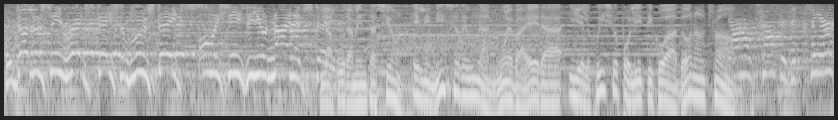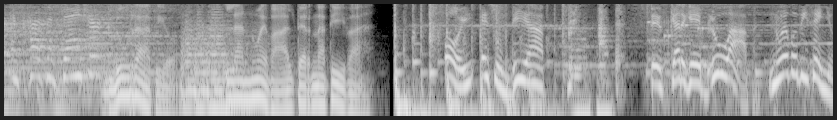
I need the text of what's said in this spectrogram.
who doesn't see red states and blue states, only sees the United La States. juramentación, el inicio de una nueva era y el juicio político a Donald Trump. Donald Trump is a clear and present danger. Blue Radio, la nueva alternativa. Hoy es un día... Descargue Blue App. Nuevo diseño.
